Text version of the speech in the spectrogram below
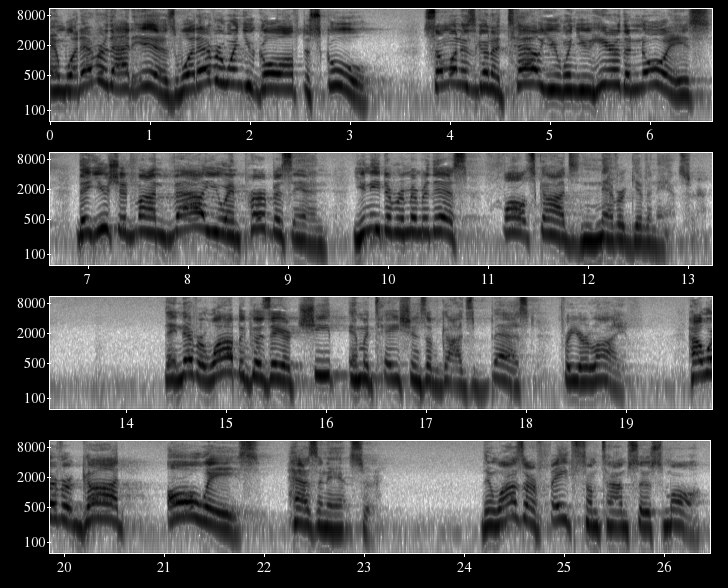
And whatever that is, whatever when you go off to school, someone is going to tell you when you hear the noise that you should find value and purpose in, you need to remember this false gods never give an answer. They never. Why? Because they are cheap imitations of God's best for your life. However, God always has an answer. Then why is our faith sometimes so small?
